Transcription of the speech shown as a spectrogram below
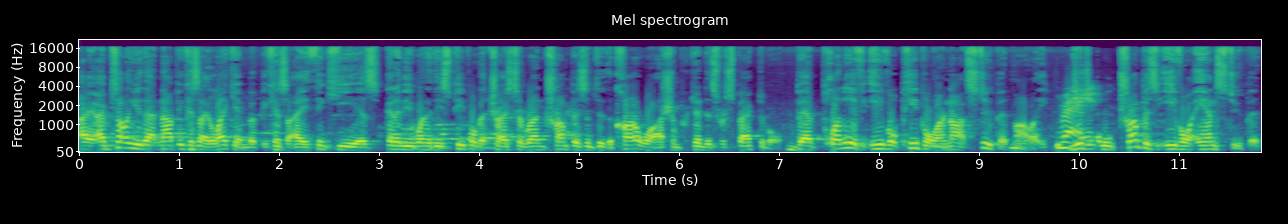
I, I'm telling you that not because I like him, but because I think he is going to be one of these people that tries to run Trumpism through the car wash and pretend it's respectable. But plenty of evil people are not stupid, Molly. Right. Just, I mean, Trump is evil and stupid,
